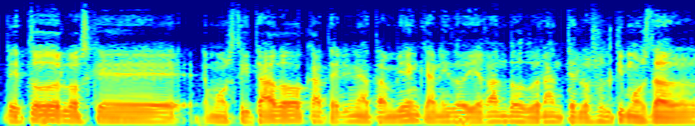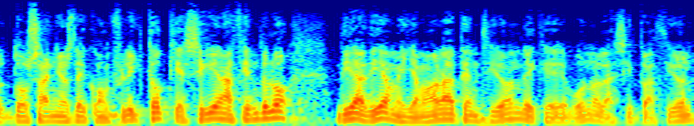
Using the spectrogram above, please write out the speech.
de todos los que hemos citado, Caterina también, que han ido llegando durante los últimos do- dos años de conflicto, que siguen haciéndolo día a día. Me llamaba la atención de que, bueno, la situación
